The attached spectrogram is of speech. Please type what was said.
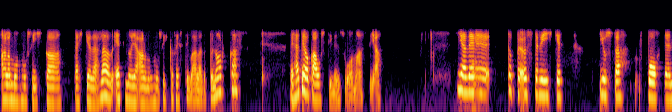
almomusiikkaa tai kyllä etno- ja almomusiikkafestivaala tuppe Norkas. Vähän teokaustinen suomasia. Ja det tuppe Österrikes justa pohten,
